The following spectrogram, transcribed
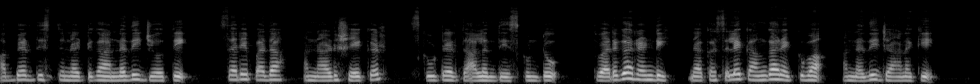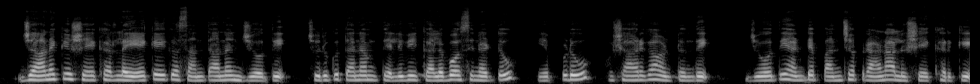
అభ్యర్థిస్తున్నట్టుగా అన్నది జ్యోతి. సరే పద అన్నాడు శేఖర్ స్కూటర్ తాళం తీసుకుంటూ. త్వరగా రండి నాకు అసలే కంగారు ఎక్కువ అన్నది జానకి. జానకి శేఖర్ల ఏకైక సంతానం జ్యోతి. చురుకుతనం తెలివి కలబోసినట్టు ఎప్పుడూ హుషారుగా ఉంటుంది. జ్యోతి అంటే పంచ ప్రాణాలు శేఖర్కి.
